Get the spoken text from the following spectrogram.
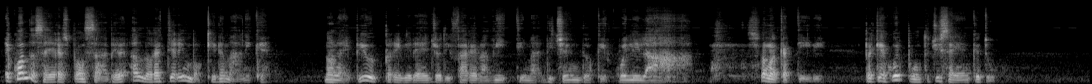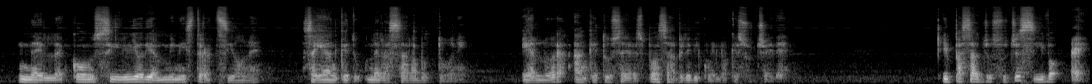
E quando sei responsabile, allora ti rimbocchi le maniche. Non hai più il privilegio di fare la vittima dicendo che quelli là sono cattivi, perché a quel punto ci sei anche tu. Nel consiglio di amministrazione sei anche tu nella sala bottoni. E allora anche tu sei responsabile di quello che succede. Il passaggio successivo è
